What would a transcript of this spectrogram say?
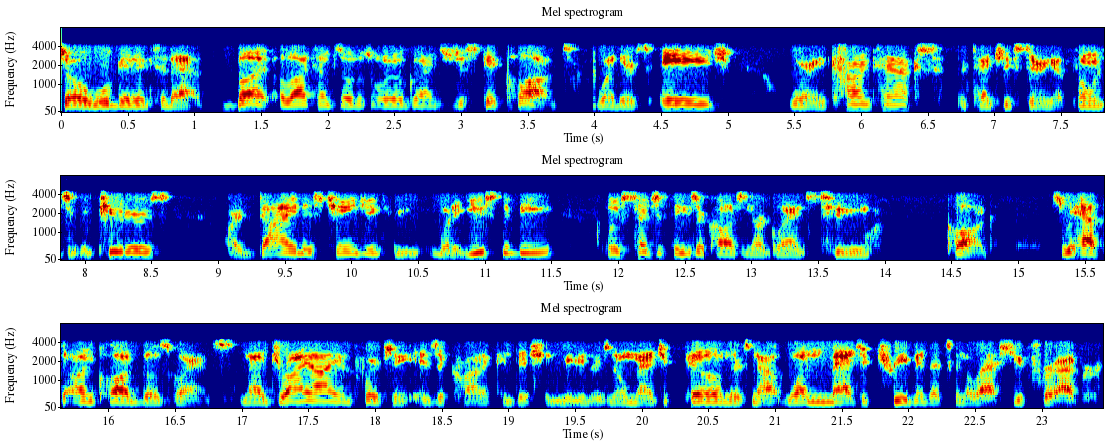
So we'll get into that. But a lot of times those oil glands just get clogged, whether it's age, wearing contacts, potentially staring at phones and computers. Our diet is changing from what it used to be. Those types of things are causing our glands to clog. So we have to unclog those glands. Now, dry eye, unfortunately, is a chronic condition, meaning there's no magic pill and there's not one magic treatment that's going to last you forever.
